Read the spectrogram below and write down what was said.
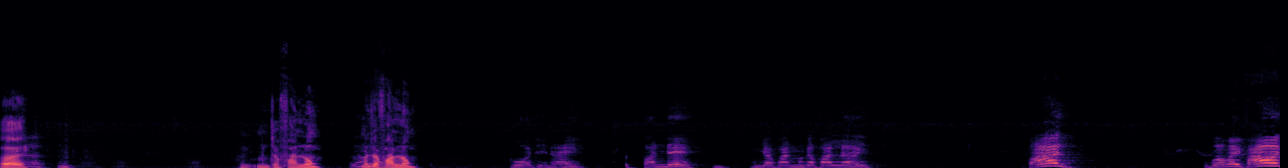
เฮ้ย เฮ้ย มันจะฟันลง มันจะฟันลง กลัวที่ไหน ฟันดิ มึงอยากฟันมึงก็ฟันเลย ฟัน กูบอกไม่ฟัน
